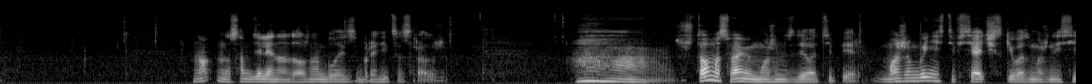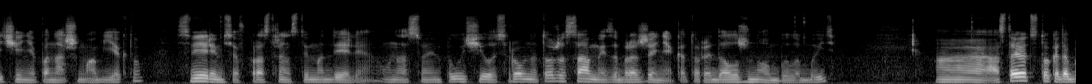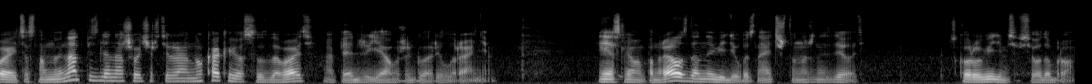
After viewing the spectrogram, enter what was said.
Но на самом деле она должна была изобразиться сразу же. Что мы с вами можем сделать теперь? Можем вынести всяческие возможные сечения по нашему объекту. Сверимся в пространстве модели. У нас с вами получилось ровно то же самое изображение, которое должно было быть. А, остается только добавить основную надпись для нашего чертежа, но как ее создавать, опять же, я уже говорил ранее. Если вам понравилось данное видео, вы знаете, что нужно сделать. Скоро увидимся. Всего доброго.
